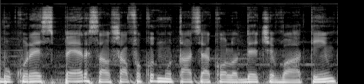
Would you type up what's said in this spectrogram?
București, sper, sau și-a făcut mutația acolo de ceva timp,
